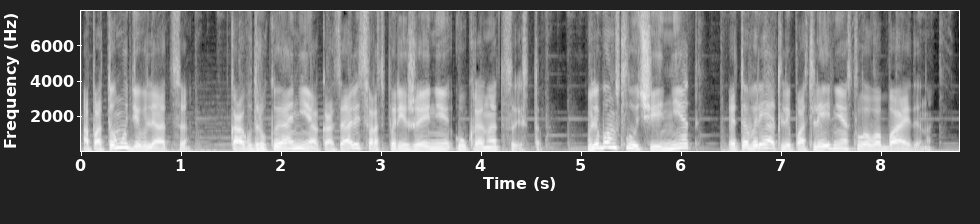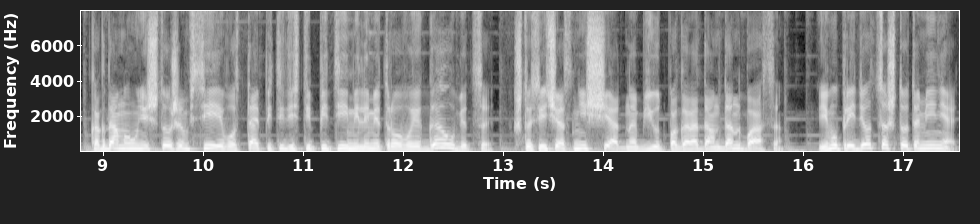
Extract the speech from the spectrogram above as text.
а потом удивляться, как вдруг и они оказались в распоряжении укронацистов. В любом случае нет, это вряд ли последнее слово Байдена. Когда мы уничтожим все его 155-миллиметровые гаубицы, что сейчас нещадно бьют по городам Донбасса, ему придется что-то менять.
